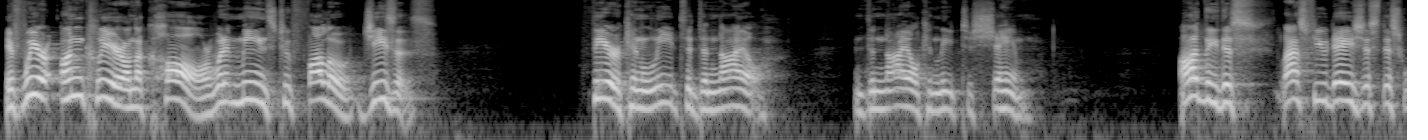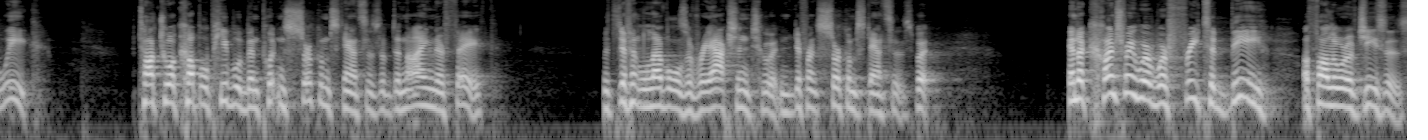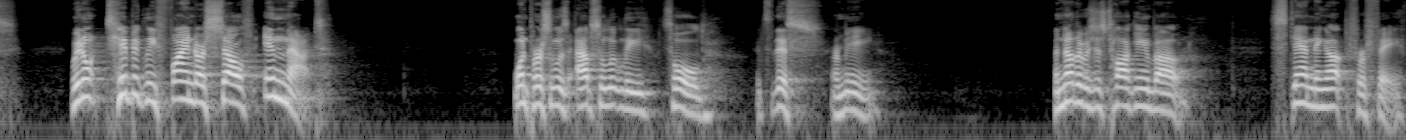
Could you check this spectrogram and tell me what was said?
If we are unclear on the call or what it means to follow Jesus, fear can lead to denial, and denial can lead to shame. Oddly, this last few days, just this week, talked to a couple people who've been put in circumstances of denying their faith with different levels of reaction to it and different circumstances. But in a country where we're free to be a follower of Jesus, we don't typically find ourselves in that. One person was absolutely told, it's this or me. Another was just talking about standing up for faith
